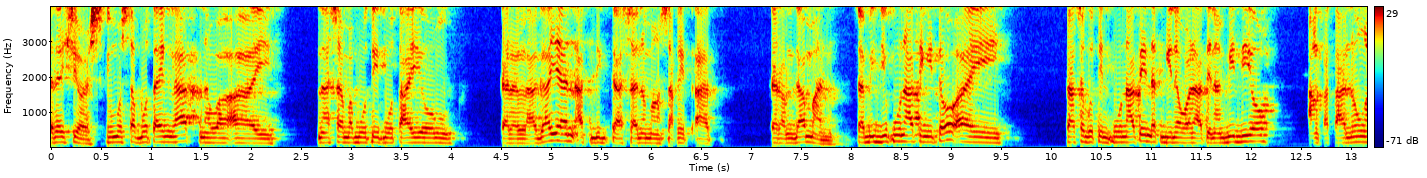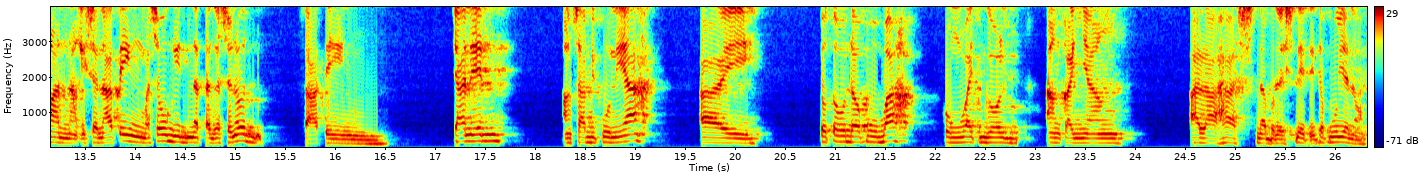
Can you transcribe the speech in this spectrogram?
Treasures. Kumusta po tayong lahat? Nawa ay nasa mabuti po tayong kalalagayan at ligtas sa anumang sakit at karamdaman. Sa video po natin ito ay sasagutin po natin at ginawa natin ang video ang katanungan ng isa nating masugid na tagasunod sa ating channel. Ang sabi po niya ay totoo daw po ba kung white gold ang kanyang alahas na bracelet. Ito po yan, oh.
